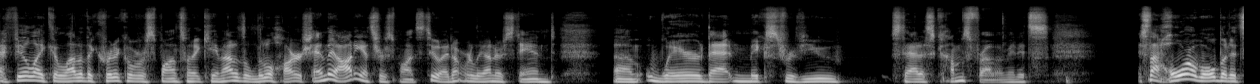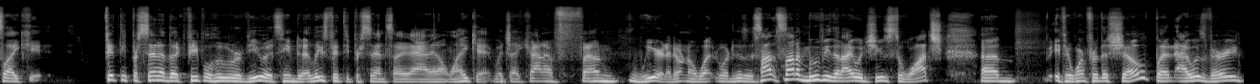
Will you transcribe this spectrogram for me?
I feel like a lot of the critical response when it came out is a little harsh, and the audience response too. I don't really understand um, where that mixed review status comes from. I mean, it's it's not horrible, but it's like 50% of the people who review it seem to at least 50% say yeah they don't like it which i kind of found weird. I don't know what, what it is. It's not it's not a movie that i would choose to watch um, if it weren't for this show but i was very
